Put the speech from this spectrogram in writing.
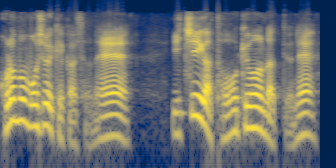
これも面白い結果ですよね。1位が東京なんだっていうね。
